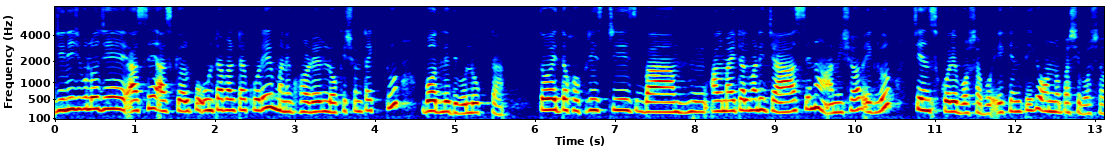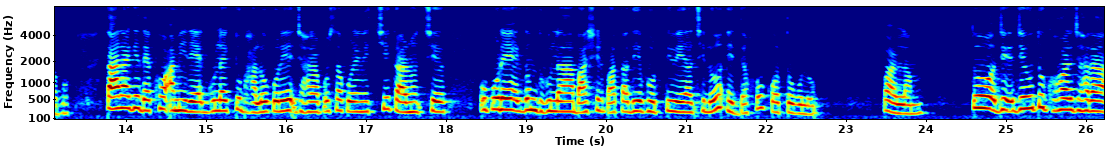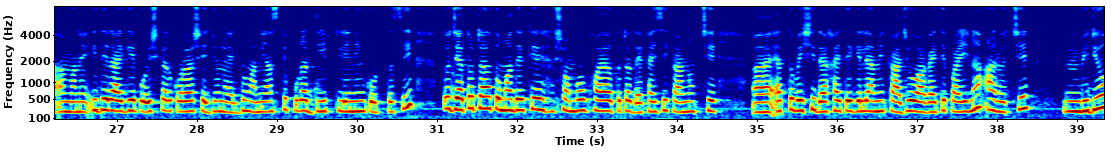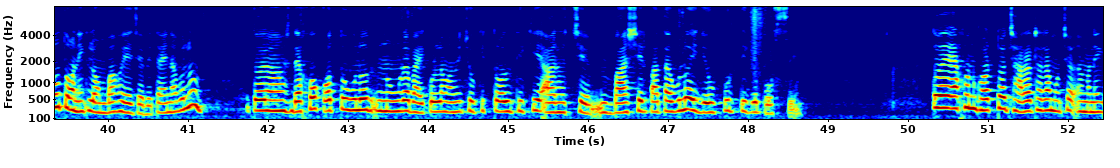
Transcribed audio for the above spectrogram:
জিনিসগুলো যে আছে, আজকে অল্প উল্টাপাল্টা করে মানে ঘরের লোকেশনটা একটু বদলে দেবো লুকটা তো এই দেখো ফ্রিজ ট্রিজ বা আলমারি টালমারি যা আছে না, আমি সব এগুলো চেঞ্জ করে বসাবো। এখান থেকে অন্য পাশে বসাবো। তার আগে দেখো, আমি র্যাকগুলো একটু ভালো করে ঝাড়া পোছা করে নিচ্ছি। কারণ হচ্ছে উপরে একদম ধুলা, বাঁশের পাতা দিয়ে ভর্তি হয়ে আছিল। এই দেখো কতগুলো পারলাম। তো যেহেতু ঘর ঝাড়া মানে ঈদের আগে পরিষ্কার করা সেই জন্য একদম আমি আজকে পুরো ডিপ ক্লিনিং করতেছি। তো যতটা তোমাদেরকে সম্ভব হয় অতটা দেখাইছি। কারণ হচ্ছে এত বেশি দেখাইতে গেলে আমি কাজও আগাইতে পারি না। আর হচ্ছে ভিডিও তো অনেক লম্বা হয়ে যাবে, তাই না বলো? তো দেখো কতগুলো নোংরা বাই করলাম আমি চকির তল থেকে। আর হচ্ছে বাঁশের পাতাগুলো এই যে উপর থেকে পড়ছে। তো এখন ঘরটা ঝাড়া ঠাড়া মোছা মানে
